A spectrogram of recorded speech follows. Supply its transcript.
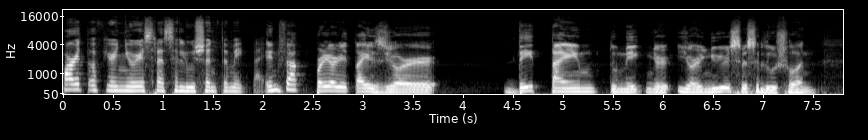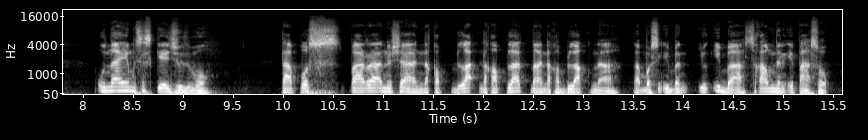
part of your New Year's resolution to make time. In fact, prioritize your date time to make your, your New Year's resolution. Unahin mo sa schedule mo. Tapos, para ano siya, naka-plot, naka-plot na, naka-block na. Tapos, yung iba, yung iba saka mo na ipasok.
